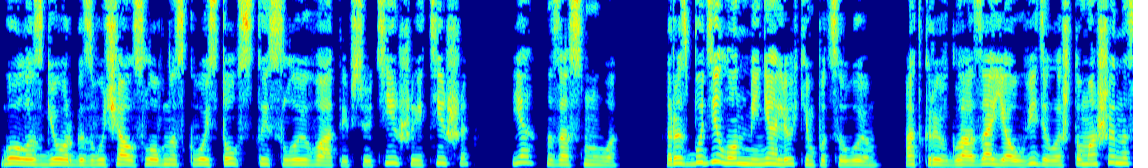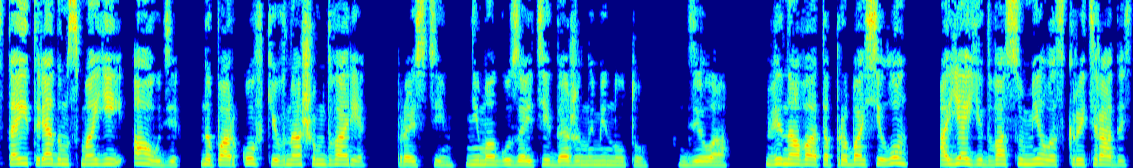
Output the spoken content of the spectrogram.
Голос Георга звучал словно сквозь толстый слой ваты, все тише и тише. Я заснула. Разбудил он меня легким поцелуем. Открыв глаза, я увидела, что машина стоит рядом с моей Ауди на парковке в нашем дворе. Прости, не могу зайти даже на минуту. Дела. Виновато пробасил он, а я едва сумела скрыть радость.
